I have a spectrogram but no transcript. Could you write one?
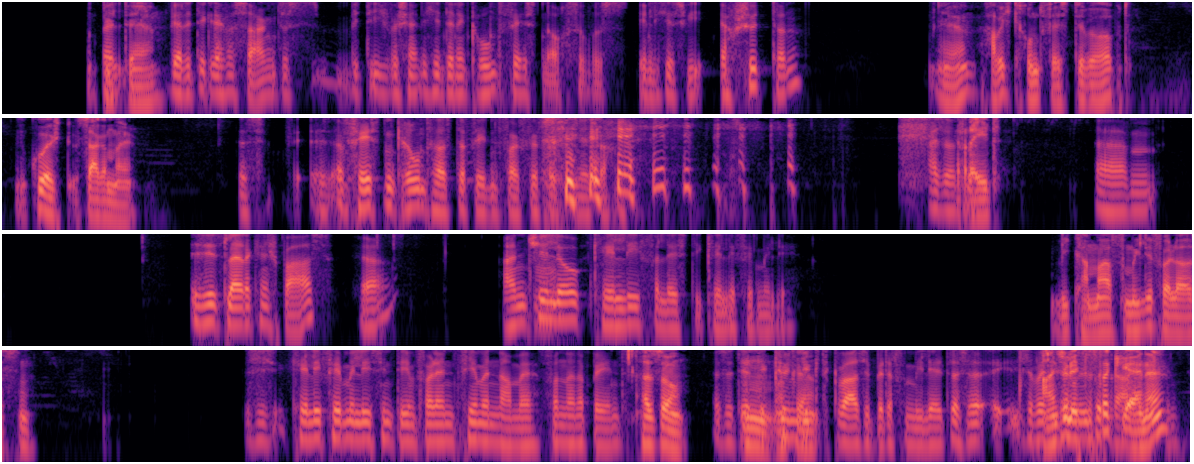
Weil Bitte. ja. ich werde dir gleich was sagen, das wird dich wahrscheinlich in deinen Grundfesten auch sowas ähnliches wie erschüttern. Ja, habe ich Grundfeste überhaupt? Gut, sag mal. Das äh, einen festen Grund hast du auf jeden Fall für verschiedene Sachen. Also Red. ähm, es ist jetzt leider kein Spaß, ja. Angelo Kelly verlässt die Kelly Family. Wie kann man eine Familie verlassen? Das ist, Kelly Family ist in dem Fall ein Firmenname von einer Band. Also, Also der, Hm, der okay. kündigt quasi bei der Familie. Das äh, ist aber Angelo, ist das der Kleine?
